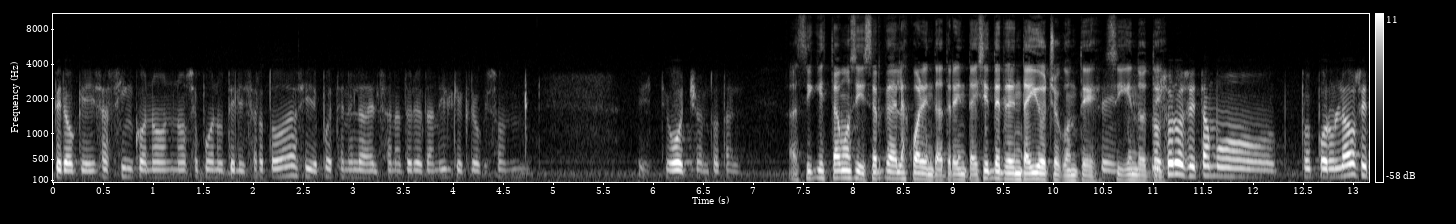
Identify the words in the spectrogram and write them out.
pero que esas cinco no, no se pueden utilizar todas, y después tenés la del Sanatorio Tandil, que creo que son este, ocho en total. Así que estamos sí, cerca de las 40, 37, 38 conté, sí. siguiéndote. Nosotros estamos, por, un lado, se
